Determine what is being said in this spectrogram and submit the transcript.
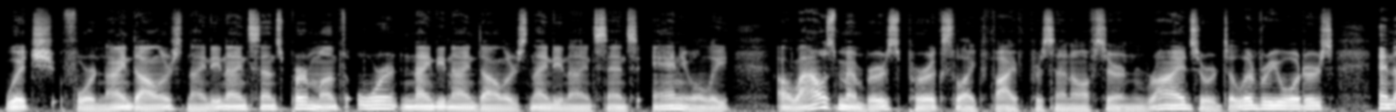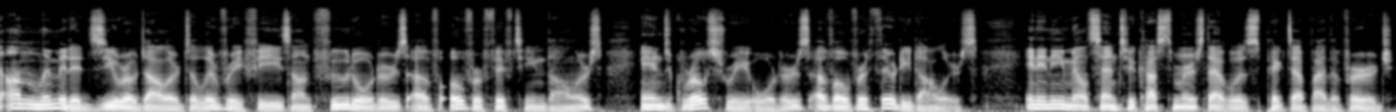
which, for $9.99 per month or $99.99 annually, allows members perks like 5% off certain rides or delivery orders and unlimited $0 delivery fees on food orders of over $15 and grocery orders of over $30. In an email sent to customers that was picked up by The Verge,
